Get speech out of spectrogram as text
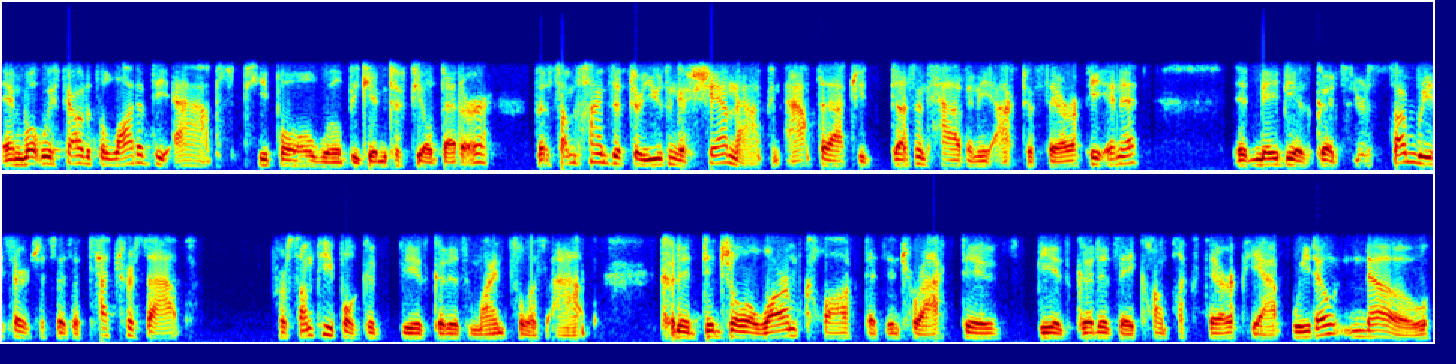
And what we found is a lot of the apps, people will begin to feel better. But sometimes if they're using a sham app, an app that actually doesn't have any active therapy in it, it may be as good. So there's some research that says a Tetris app, for some people, could be as good as a mindfulness app. Could a digital alarm clock that's interactive be as good as a complex therapy app? We don't know.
